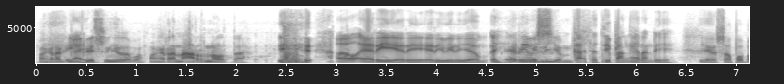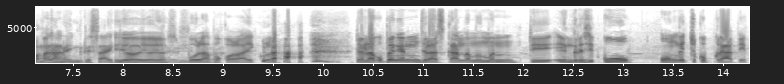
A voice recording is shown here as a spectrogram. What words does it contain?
Pangeran Inggris ini sapa? Pangeran Arnold ta. oh, Eri, Eri, Eri William. Eh, Harry Eri wis Williams. Gak jadi pangeran deh. Ya sapa pangeran. Inggris saiki. Iya, iya, iya. Ya, Bola pokoknya iku lah. Dan aku pengen menjelaskan teman-teman di Inggris iku wongnya cukup kreatif.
